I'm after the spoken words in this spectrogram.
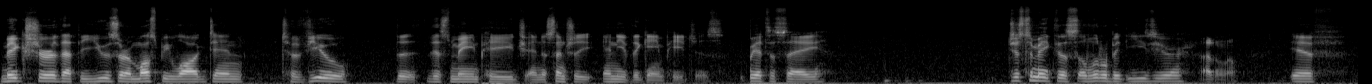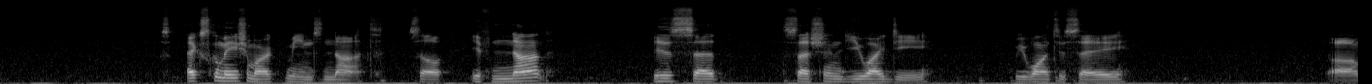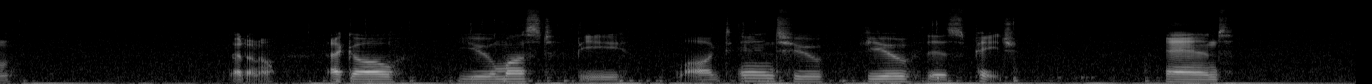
make sure that the user must be logged in to view the, this main page and essentially any of the game pages. We have to say, just to make this a little bit easier, I don't know, if exclamation mark means not. So if not is set session UID, we want to say um, I don't know, echo you must be logged in to view this page. And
